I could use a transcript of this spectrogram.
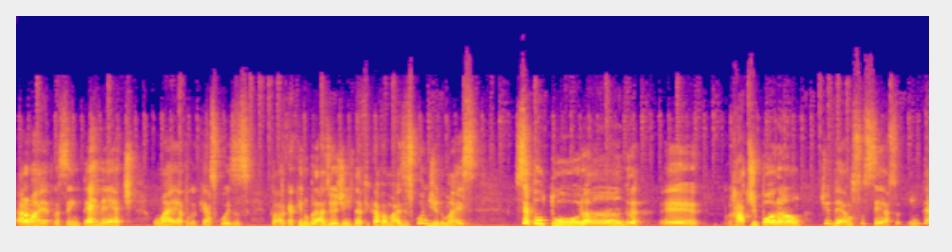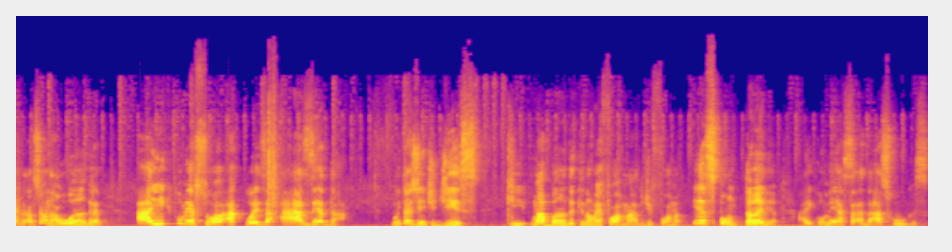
Era uma época sem internet, uma época que as coisas, claro que aqui no Brasil a gente ainda ficava mais escondido, mas Sepultura, Angra, é, Ratos de Porão tiveram sucesso internacional. O Angra, aí que começou a coisa a azedar. Muita gente diz que uma banda que não é formada de forma espontânea, aí começa a dar as rugas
